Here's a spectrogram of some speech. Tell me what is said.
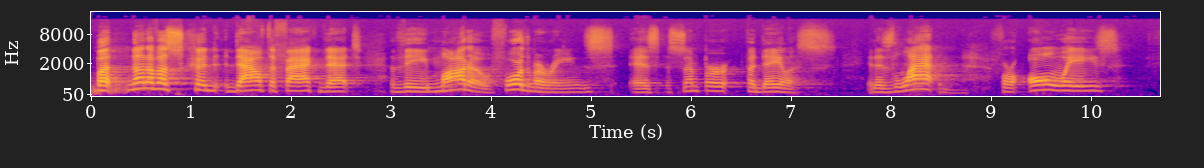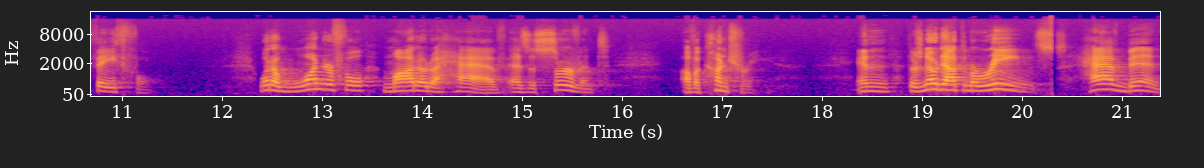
But none of us could doubt the fact that the motto for the Marines is Semper Fidelis. It is Latin for always faithful. What a wonderful motto to have as a servant of a country. And there's no doubt the Marines have been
